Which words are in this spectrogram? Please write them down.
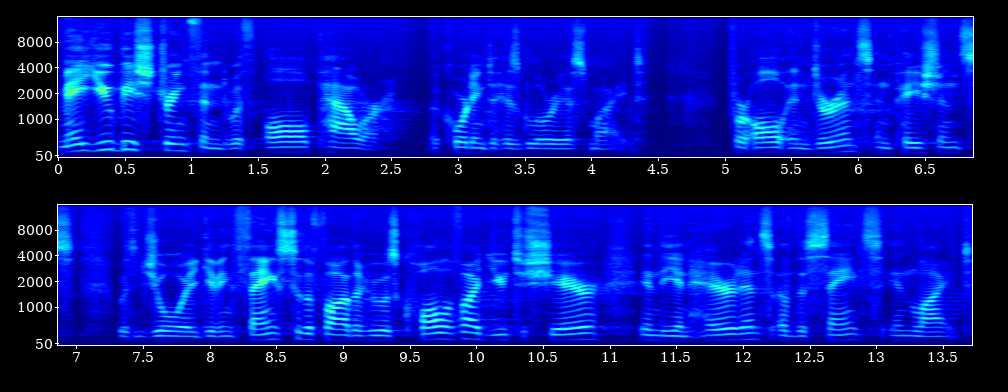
May you be strengthened with all power according to his glorious might for all endurance and patience with joy, giving thanks to the Father who has qualified you to share in the inheritance of the saints in light.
